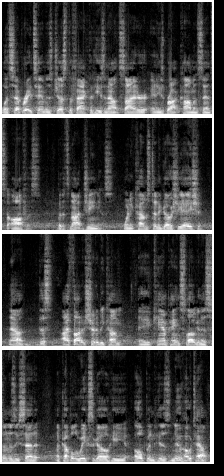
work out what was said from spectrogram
what separates him is just the fact that he's an outsider and he's brought common sense to office. but it's not genius when it comes to negotiation. Now, this I thought it should have become a campaign slogan as soon as he said it. A couple of weeks ago, he opened his new hotel,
